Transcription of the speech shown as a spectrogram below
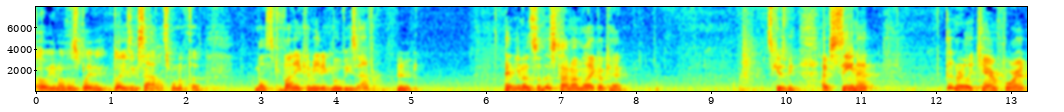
oh you know this is Blazing, Blazing Saddles, one of the most funny comedic movies ever. And you know, so this time I'm like, okay, excuse me, I've seen it, didn't really care for it.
